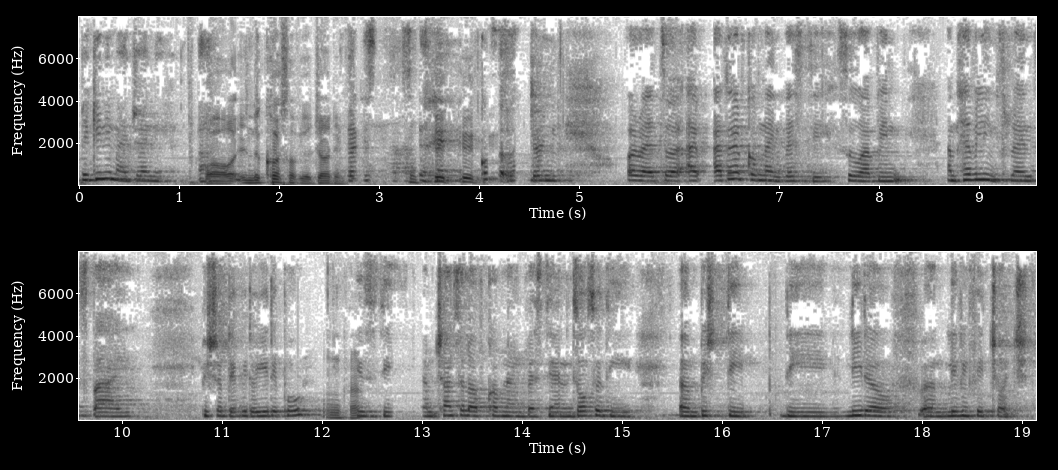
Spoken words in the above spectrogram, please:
Beginning my journey. Well, in the course of your journey. course of my journey. All right. So I, I attended Covenant University. So I've been I'm heavily influenced by Bishop David Oyedepo. Okay. He's the um, Chancellor of Covenant University and he's also the um, the the leader of um, Living Faith Church.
